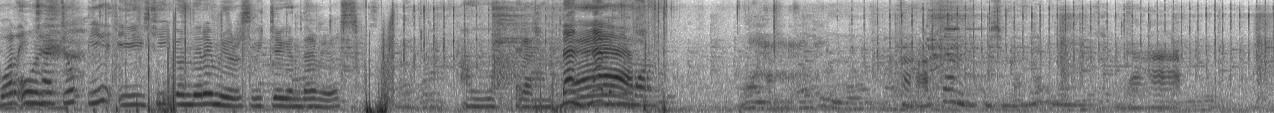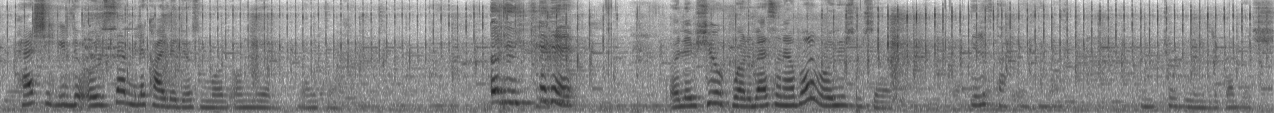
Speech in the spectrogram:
Bu arada internet yok diye e, gönderemiyoruz. Video göndermiyoruz. Allah belanı. Ben ne He. bileyim onu. Kanattan gitmişim ben ne bileyim. Her şekilde ölsen bile kaybediyorsun bu arada onu diyorum. Yani, Ödül. öyle bir şey yok bu arada. Ben sana yaparım ölürsün sefer. Drift taktım sana. Çok iyiyimdir kardeş.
